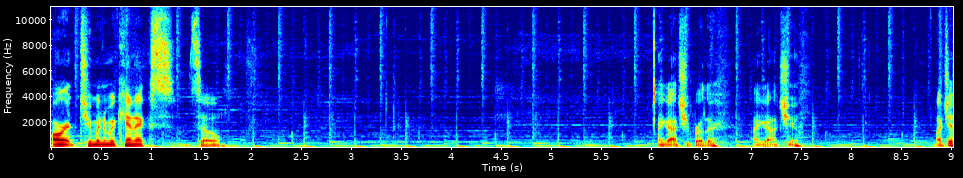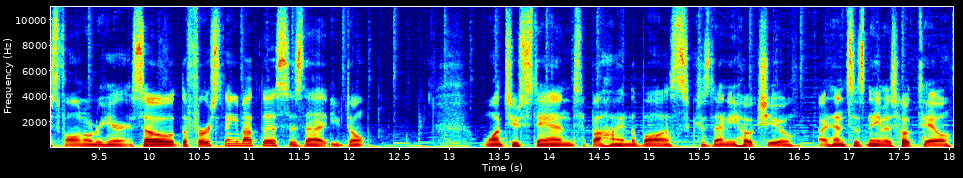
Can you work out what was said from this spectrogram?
aren't too many mechanics, so I got you, brother. I got you. I just fall in order here. So the first thing about this is that you don't want to stand behind the boss because then he hooks you. Uh, hence his name is Hooktail.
